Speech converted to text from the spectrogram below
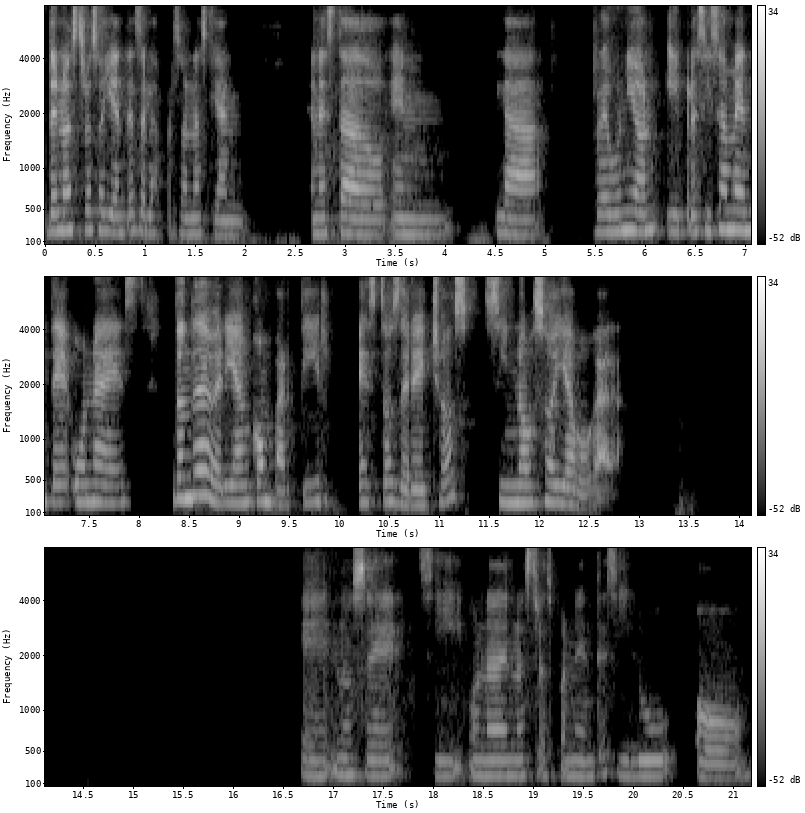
de nuestros oyentes, de las personas que han, han estado en la reunión y precisamente una es, ¿dónde deberían compartir estos derechos si no soy abogada? Eh, no sé si una de nuestras ponentes, Ilu o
